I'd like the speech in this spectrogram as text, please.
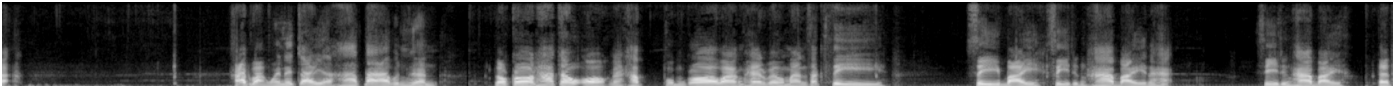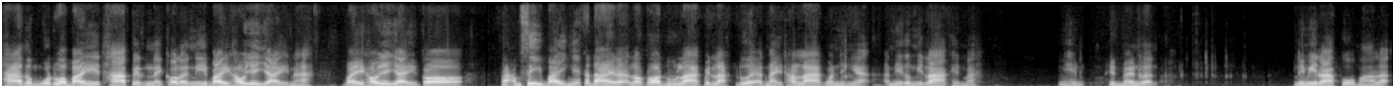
ละ คาดหวังไว้ในใจอะห้าตาเพื่อนๆ แล้วก็ถ้าจะเอาออกนะครับ ผมก็วางแผนไว้ประมาณสักสี่สี่ใบสี่ถึงห้าใบนะฮะสี่ถึงห้าใบ แต่ถ้าสมมุติว่าใบถ้าเป็นในกรณีใบเขาใหญ่ๆนะใบเขาใหญ่ๆก็สามสี่ใบอย่างเงี้ยก็ได้แล้ว แล้วก็ดูรากเป็นหลักด้วยอันไหนถ้ารากมันอย่างเงี้ย อันนี้ก็มีรากเห็นไหมนี่เห็นเห็นไหมเพื่อนนี่มีรากโผล่มาแล้ว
